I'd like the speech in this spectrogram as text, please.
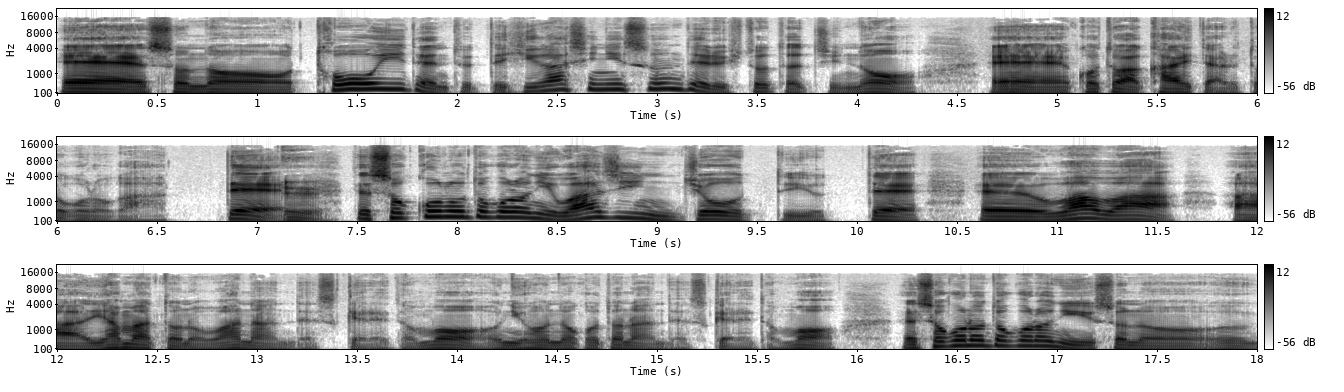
えー、その東夷伝といって東に住んでる人たちの、えー、ことが書いてあるところがあって、でそこのところに和人城って言って、えー、和はあ大和の和なんですけれども日本のことなんですけれどもそこのところにその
